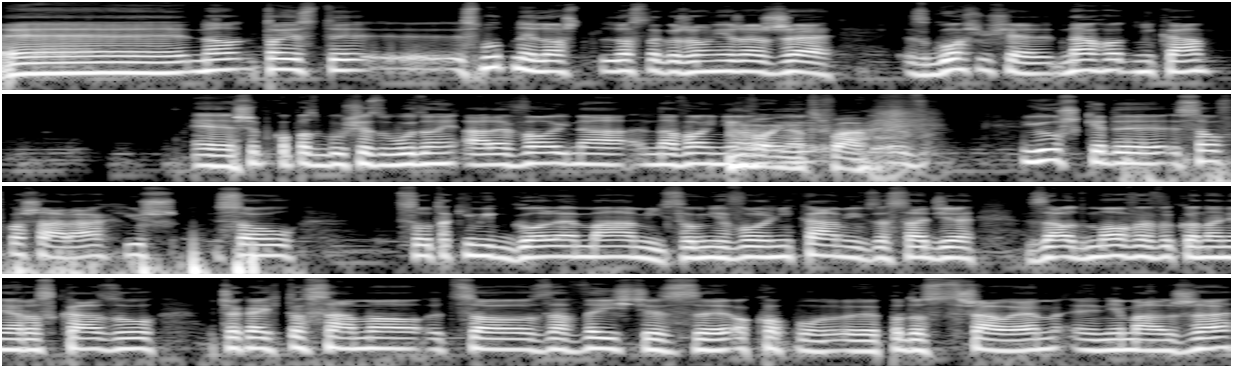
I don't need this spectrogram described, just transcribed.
e, no, to jest smutny los, los tego żołnierza, że zgłosił się na ochotnika, e, szybko pozbył się złudzeń, ale wojna na wojnie Wojna trwa. już kiedy są w koszarach, już są są takimi golemami, są niewolnikami w zasadzie za odmowę wykonania rozkazu. Czeka ich to samo, co za wyjście z okopu e, pod ostrzałem e, niemalże.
